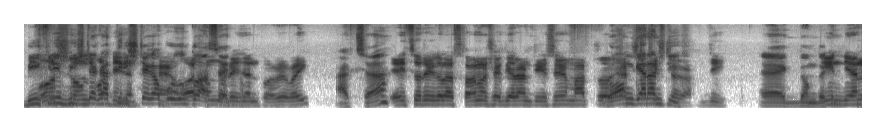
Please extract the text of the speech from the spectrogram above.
বিক্রি বিশ অসংখ্য টাকা design। তিরিশ টাকা হ্যাঁ, পর্যন্ত আছে পাবে ভাই। আচ্ছা। এই চুরি গুলা ছয় মাসের গ্যারান্টি আছে মাত্র 120 জি। একদম দেখেন। ইন্ডিয়ান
